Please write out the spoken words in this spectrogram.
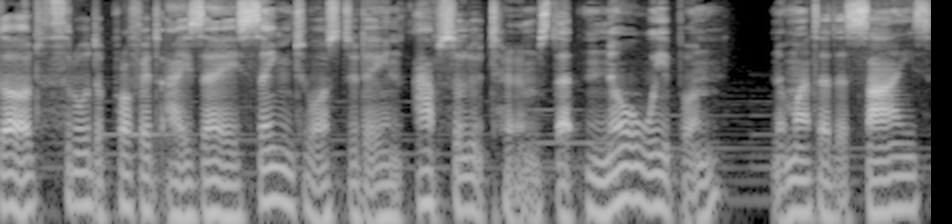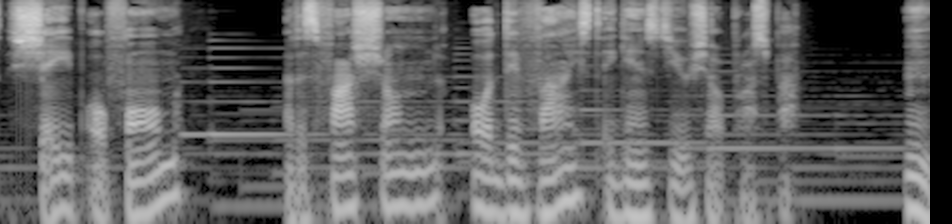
God, through the prophet Isaiah, is saying to us today in absolute terms that no weapon, no matter the size, shape, or form, that is fashioned or devised against you shall prosper. Hmm.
